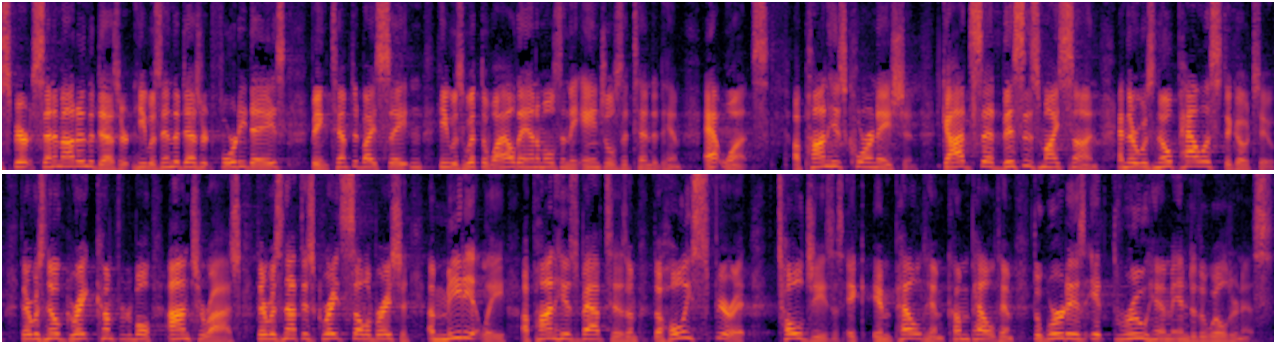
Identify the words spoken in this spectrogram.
The Spirit sent him out in the desert. He was in the desert 40 days, being tempted by Satan. He was with the wild animals, and the angels attended him. At once, upon his coronation, God said, This is my son. And there was no palace to go to, there was no great, comfortable entourage, there was not this great celebration. Immediately, upon his baptism, the Holy Spirit told Jesus, it impelled him, compelled him. The word is, it threw him into the wilderness.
